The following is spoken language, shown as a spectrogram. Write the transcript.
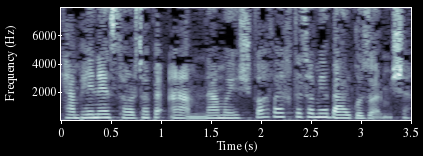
کمپین استارتاپ امن، نمایشگاه و اختتامیه برگزار میشه.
